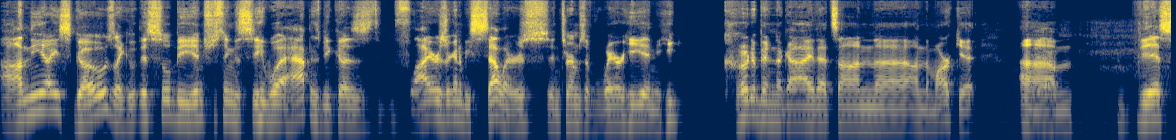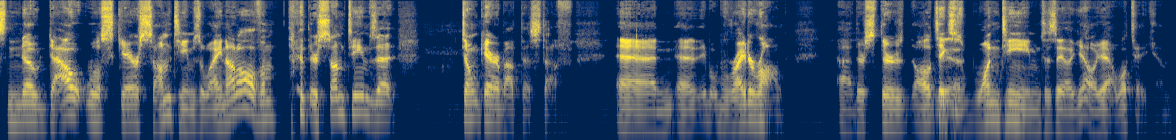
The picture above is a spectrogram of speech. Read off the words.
on the ice goes, like this will be interesting to see what happens because Flyers are going to be sellers in terms of where he and he could have been the guy that's on uh, on the market. Um, This no doubt will scare some teams away. Not all of them. There's some teams that don't care about this stuff, and, and right or wrong. Uh, there's there's all it takes Yeah. is one team to say like, yeah, oh yeah, we'll take him.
